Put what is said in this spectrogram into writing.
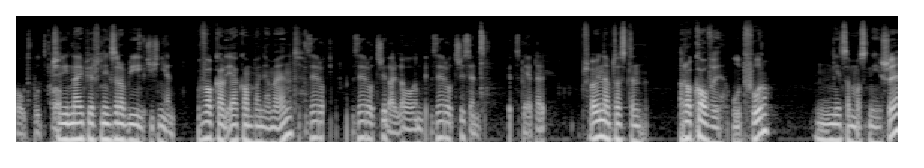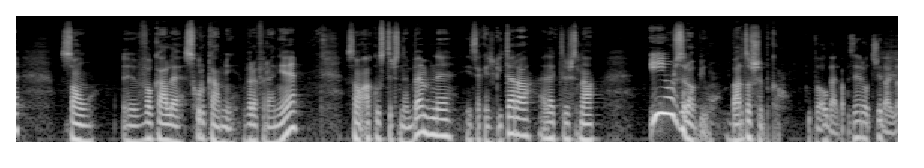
output, ko. Czyli najpierw niech zrobi Wciśnięty. wokal i akompaniament. 0, 0, 3 ballon, 0, 3 sens. Splitter. Przypominam, to jest ten rockowy utwór, nieco mocniejszy. Są y, wokale z chórkami w refrenie, są akustyczne bębny, jest jakaś gitara elektryczna i już zrobił, bardzo szybko. Woobal. 0, 3 ballon.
